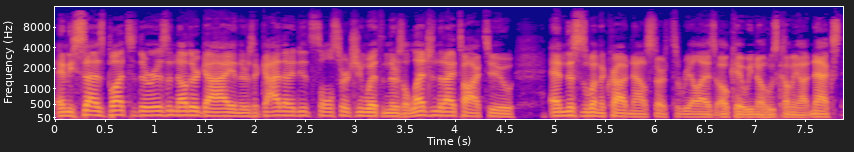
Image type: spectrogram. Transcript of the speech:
And he says, but there is another guy, and there's a guy that I did soul searching with, and there's a legend that I talked to. And this is when the crowd now starts to realize, okay, we know who's coming out next.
